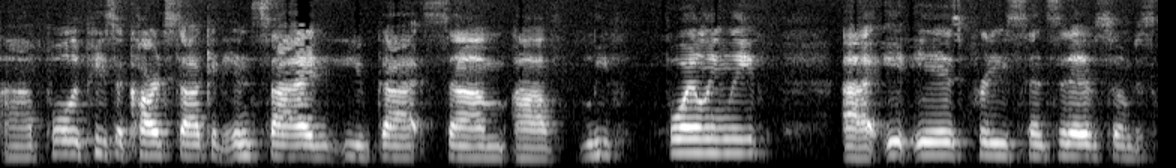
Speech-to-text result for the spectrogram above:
a folded piece of cardstock, and inside you've got some uh, leaf foiling leaf. Uh, it is pretty sensitive, so I'm just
